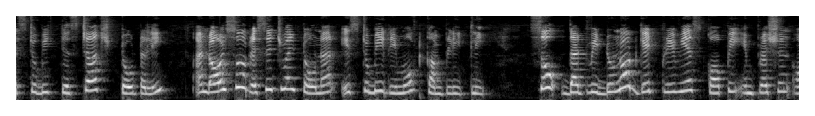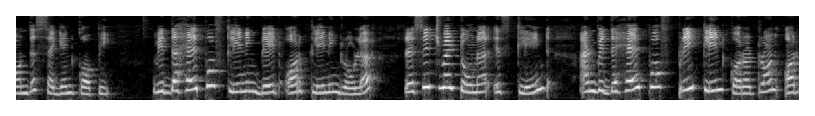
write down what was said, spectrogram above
is to be discharged totally and also residual toner is to be removed completely. so that we do not get previous copy impression on the second copy. With the help of cleaning blade or cleaning roller, residual toner is cleaned and with the help of pre-cleaned Corotron or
